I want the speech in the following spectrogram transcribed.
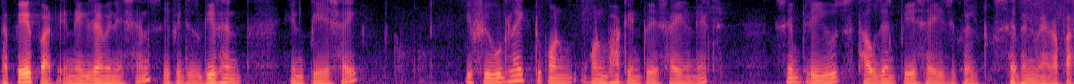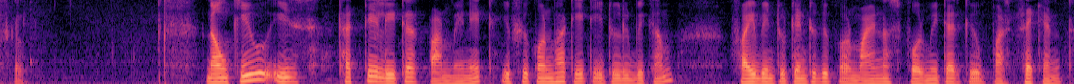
the paper in examinations if it is given in PSI. If you would like to con convert into SI units simply use 1000 psi is equal to 7 megapascal. Now, Q is 30 liter per minute if you convert it it will become 5 into 10 to the power minus 4 meter cube per second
